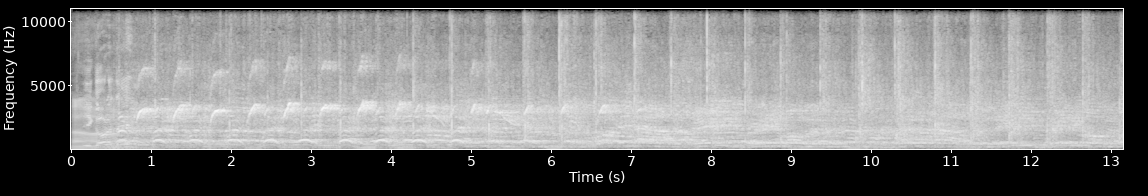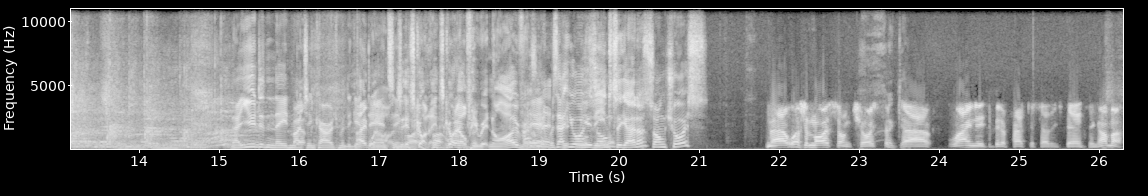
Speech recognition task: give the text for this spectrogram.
Uh, you got it there. Now you didn't need much Yep. encouragement to get Hey, well, dancing. It's, it's like- got it's got like- Alfie written all over it. Yeah, was that your Were you the instigator? song choice? No, it wasn't my song choice, but uh, Wayne needs a bit of practice at his dancing. I'm a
